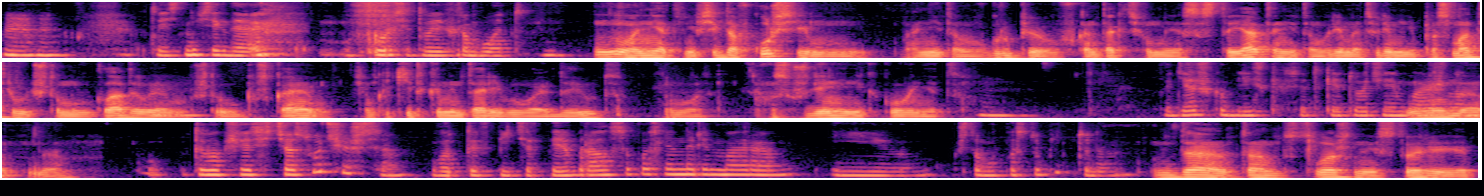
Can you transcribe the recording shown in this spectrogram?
То есть не всегда в курсе твоих работ? Ну, нет, не всегда в курсе. Они там в группе ВКонтакте у меня состоят, они там время от времени просматривают, что мы выкладываем, что выпускаем. Там какие-то комментарии бывают, дают. Вот. Осуждения никакого нет. Поддержка близких все-таки это очень важно. Ну да, да. Ты вообще сейчас учишься? Вот ты в Питер перебрался после Наринмара, и чтобы поступить туда? Да, там сложная история.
